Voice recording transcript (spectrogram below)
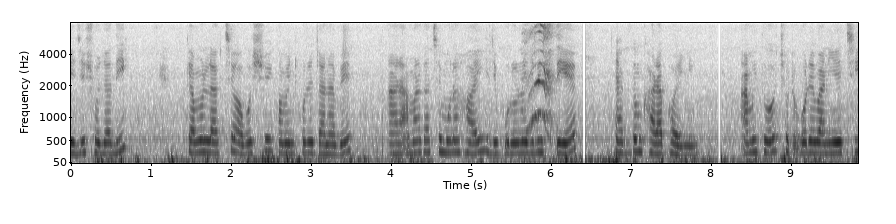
এই যে সোজা দিক। কেমন লাগছে অবশ্যই কমেন্ট করে জানাবে। আর আমার কাছে মনে হয় যে পুরনো জিনিস দিয়ে একদম খারাপ হয়নি। আমি তো ছোট করে বানিয়েছি।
